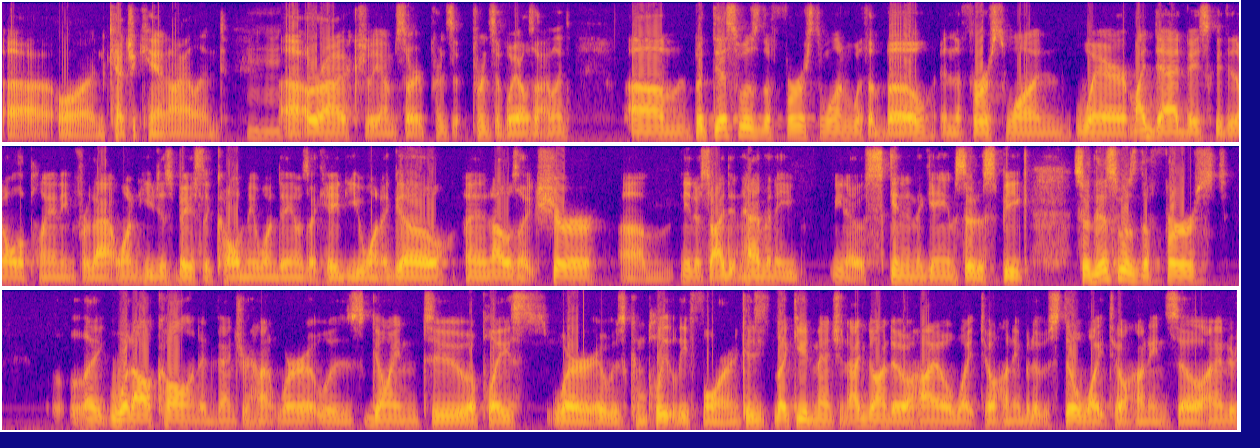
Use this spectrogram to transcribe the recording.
uh, on Ketchikan Island, mm-hmm. uh, or actually, I'm sorry, Prince Prince of Wales Island. Um, but this was the first one with a bow, and the first one where my dad basically did all the planning for that one. He just basically called me one day and was like, "Hey, do you want to go?" And I was like, "Sure." Um, you know, so I didn't have any, you know, skin in the game, so to speak. So this was the first, like what I'll call an adventure hunt, where it was going to a place where it was completely foreign. Because, like you'd mentioned, I'd gone to Ohio whitetail hunting, but it was still whitetail hunting, so I under,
